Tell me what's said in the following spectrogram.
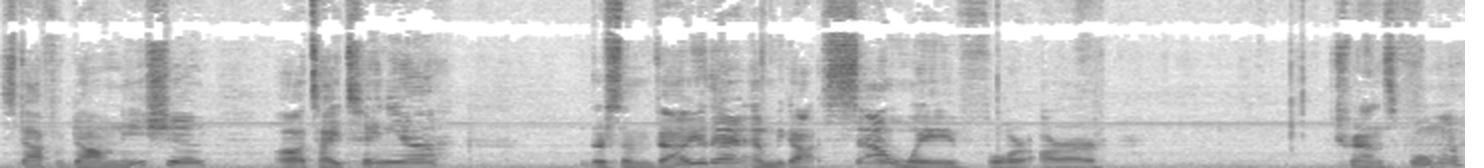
Staff of Domination, uh, Titania. There's some value there. And we got Soundwave for our Transformer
